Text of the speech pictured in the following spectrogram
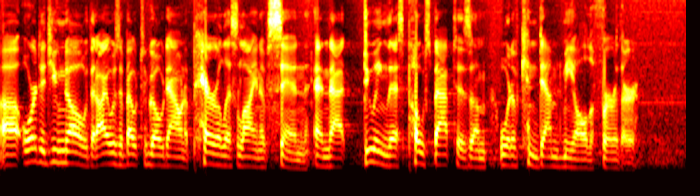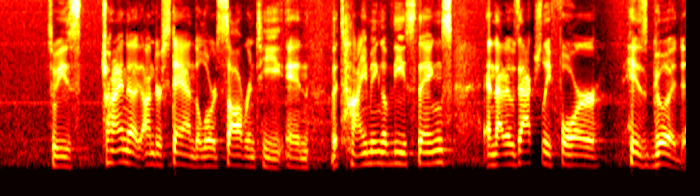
Uh, or did you know that I was about to go down a perilous line of sin and that doing this post baptism would have condemned me all the further? So he's trying to understand the Lord's sovereignty in the timing of these things, and that it was actually for his good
